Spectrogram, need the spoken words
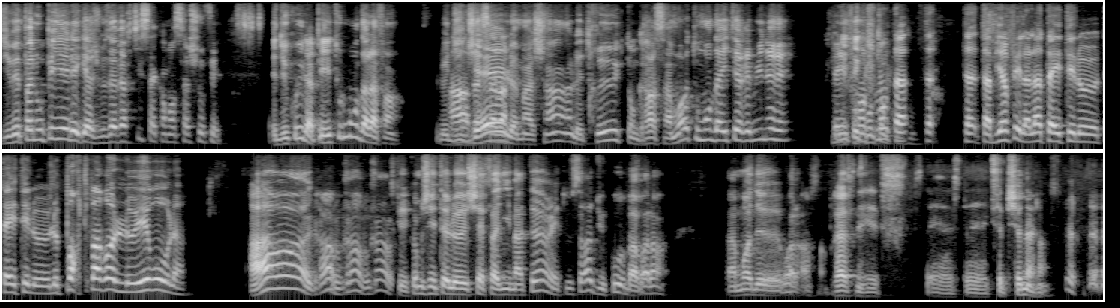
Je dis, vais pas nous payer, les gars. Je vous avertis, ça commence à chauffer. Et du coup, il a payé tout le monde à la fin. Le Ah, DJ, bah, va. le machin, le truc. Donc, grâce à moi, tout le monde a été rémunéré. Mais franchement, tu as, bien fait. Là, là été le, t'as été le, le porte-parole, le héros. là. Ah, grave, grave, grave. Parce que comme j'étais le chef animateur et tout ça, du coup, bah voilà. À moi de. Voilà. Enfin, bref, mais pff, c'était exceptionnel. hein.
